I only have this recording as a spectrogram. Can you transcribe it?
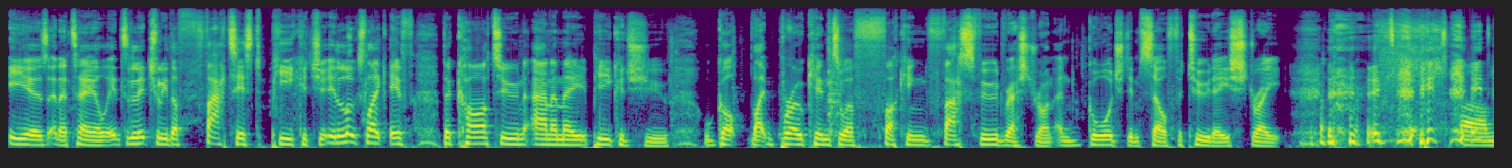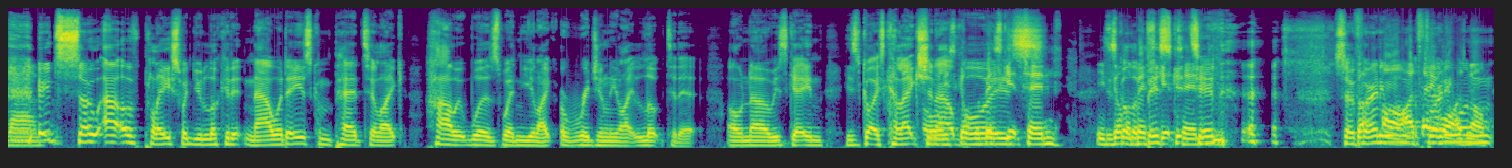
ears and a tail. It's literally the fattest Pikachu. It looks like if the cartoon anime Pikachu got like broke into a fucking fast food restaurant and gorged himself for two days straight. it's it's, Oh, it's, man. it's so out of place when you look at it nowadays compared to like how it was when you like originally like looked at it. Oh no, he's getting he's got his collection Oh, out, boys. he's got the biscuit tin. He's got, the biscuit, tin. so for But, oh, anyone, I'll for you what as anyone,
